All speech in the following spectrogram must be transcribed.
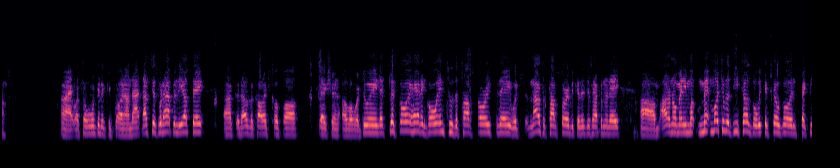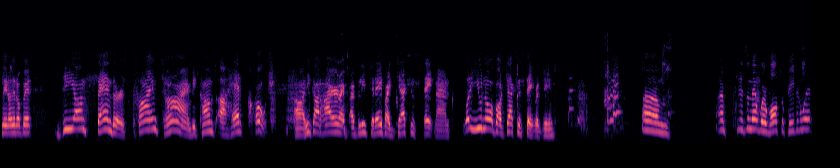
All right. Well, so we're gonna keep going on that. That's just what happened. The update. Uh, that was the college football. section of what we're doing. Let's let's go ahead and go into the top stories today, which now it's a top story because it just happened today. Um, I don't know many much of the details, but we can still go and speculate a little bit. Deion Sanders, prime time, becomes a head coach. Uh, he got hired, I, I, believe, today by Jackson State. Man, what do you know about Jackson State, Rick Gene? Um, I'm, isn't that where Walter Payton went?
